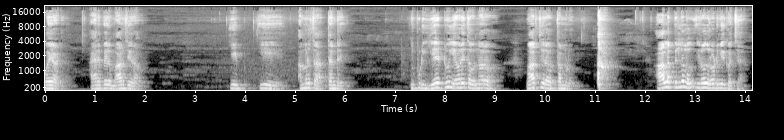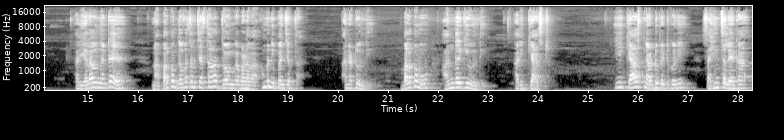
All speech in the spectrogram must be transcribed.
పోయాడు. ఆయన పేరు మారుతీరావు. ఈ ఈ అమృత తండ్రి. ఇప్పుడు ఏ టూ ఎవరైతే ఉన్నారో మారుతీరావు తమ్ముడు. వాళ్ళ పిల్లలు ఈరోజు రోడ్డు మీదకి వచ్చారు. అది ఎలా ఉందంటే నా బలపం దొంగతనం చేస్తావరా దొంగ బడవా ఉండు నీ పని చెప్తా. అన్నట్టు ఉంది. బలపము అందరికీ ఉంది. అది క్యాస్ట్. ఈ క్యాస్ట్ని అడ్డు పెట్టుకొని సహించలేక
